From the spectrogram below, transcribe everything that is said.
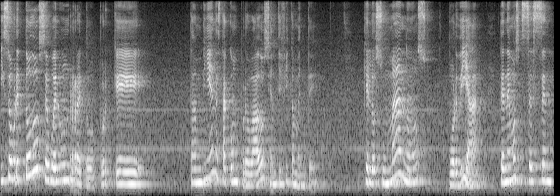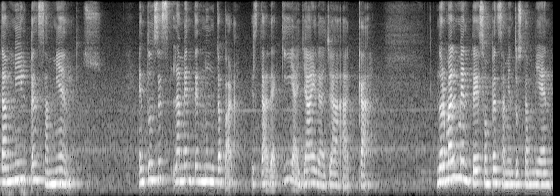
Y sobre todo se vuelve un reto porque también está comprobado científicamente que los humanos por día tenemos 60 mil pensamientos. Entonces la mente nunca para, está de aquí allá y de allá acá. Normalmente son pensamientos también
